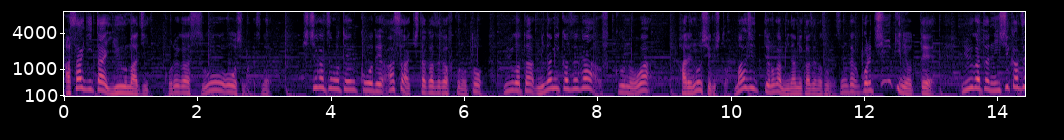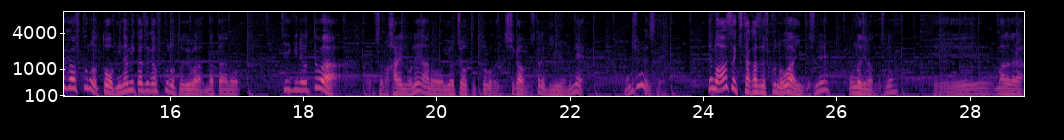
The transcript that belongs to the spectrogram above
朝北夕間寺これが周防大島ですね。7月の天候で朝北風が吹くのと夕方南風が吹くのは晴れの印とマジっていうのが南風のそうですねだからこれ地域によって夕方西風が吹くのと南風が吹くのとではまたあの地域によってはその晴れのねあの予兆ってところで違うんですかね微妙にね面白いですね。でも朝北風吹くのはいいんですね。同じなんですね。へえまあだから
